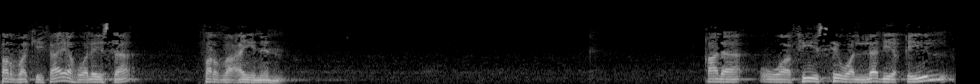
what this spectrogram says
فرض كفاية وليس فرض عين. قال وفي سوى الذي قيل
